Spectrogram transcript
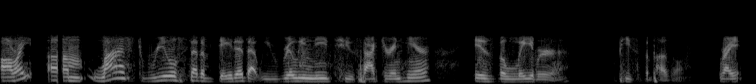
All right, um, last real set of data that we really need to factor in here is the labor piece of the puzzle, right?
